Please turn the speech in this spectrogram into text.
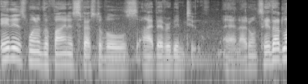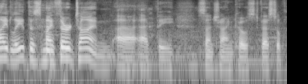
It is one of the finest festivals I've ever been to, and I don't say that lightly. This is my third time uh, at the Sunshine Coast Festival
